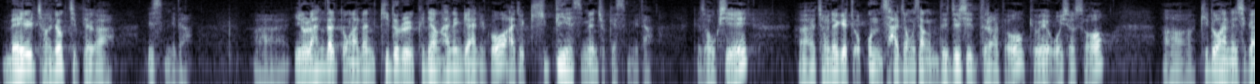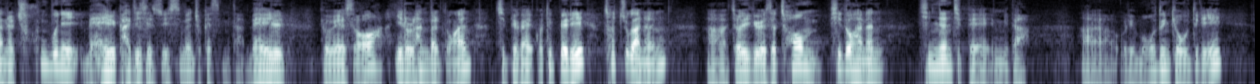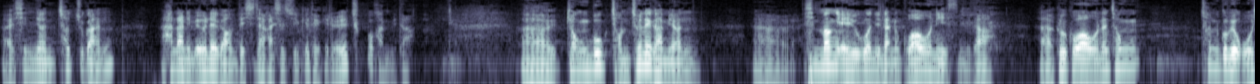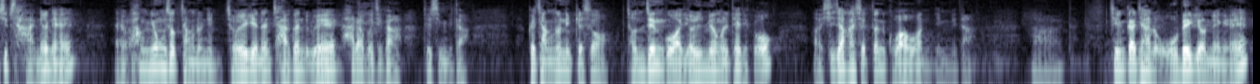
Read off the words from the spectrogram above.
매일 저녁 집회가 있습니다. 1월 아, 한달 동안은 기도를 그냥 하는 게 아니고 아주 깊이 했으면 좋겠습니다. 그래서 혹시 아, 저녁에 조금 사정상 늦으시더라도 교회 에 오셔서 어, 기도하는 시간을 충분히 매일 가지실 수 있으면 좋겠습니다. 매일 교회에서 1월 한 달 동안 집회가 있고 특별히 첫 주간은 아, 저희 교회에서 처음 시도하는 신년 집회입니다. 우리 모든 교우들이 신년 첫 주간 하나님의 은혜 가운데 시작하실 수 있게 되기를 축복합니다. 어, 경북 점촌에 가면 어, 신망애육원이라는 고아원이 있습니다. 어, 그 고아원은 청, 1954년에 황용석 장로님, 저에게는 작은 외 할아버지가 되십니다. 그 장로님께서 전쟁 고아 10명을 데리고 시작하셨던 고아원입니다. 지금까지 한 500여 명의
